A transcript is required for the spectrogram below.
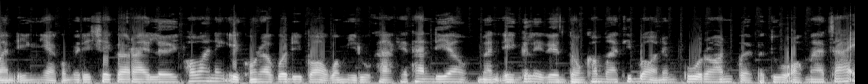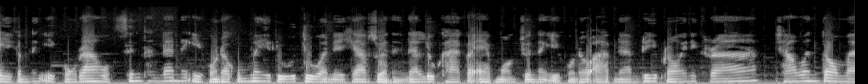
มันเองเนี่ยก็ไม่ได้เช็คอะไรเลย เพราะว่านางเอกของเราก็ด้บอกว่ามีลูกค้าแค่ท่านเดียว มันเองก็เลยเดินตรงเข้ามาที่บ่อน้ำพุร้อน เปิดประตูออกมาจ้าเอกับนางเอกของเรา ซึ่งทางด้านนางเอกของเราก็ไม่รู้ตัวนะครับ ส่วนทางด้านลูกค้าก็แอบมองจนนางเอกของเราอาบน้ำเรียบร้อยนะครับ เช้าวันต่อมา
